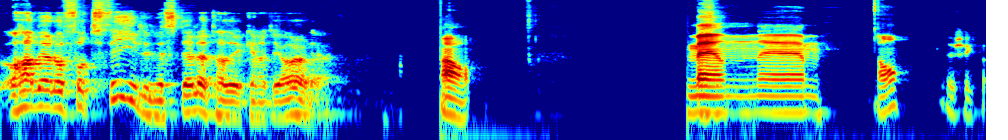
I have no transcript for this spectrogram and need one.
och hade jag då fått filen istället hade jag kunnat göra det. Ja. Men, ehm, ja, ursäkta.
